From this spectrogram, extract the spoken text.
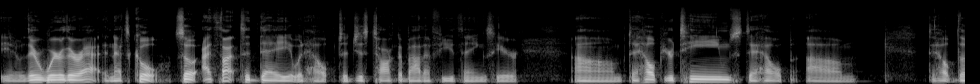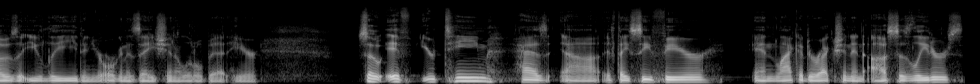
you know they're where they're at, and that's cool. So I thought today it would help to just talk about a few things here um, to help your teams, to help um, to help those that you lead in your organization a little bit here. So if your team has, uh, if they see fear and lack of direction in us as leaders,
